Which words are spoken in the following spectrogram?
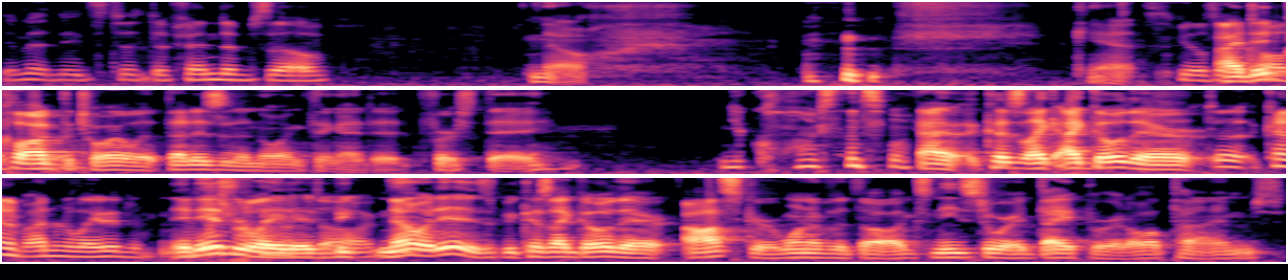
Emmett needs to defend himself. No. Can't. Feels I did clog the toilet. That is an annoying thing I did first day. You the toilet. Yeah, because like I go there. Uh, kind of unrelated. It is related. Be- no, it is because I go there. Oscar, one of the dogs, needs to wear a diaper at all times,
